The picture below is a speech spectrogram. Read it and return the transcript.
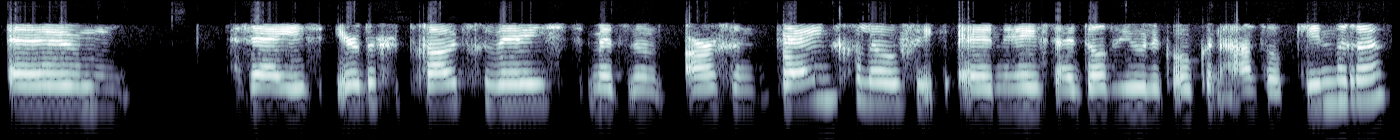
Ehm, zij is eerder getrouwd geweest met een Argentijn, geloof ik. En heeft uit dat huwelijk ook een aantal kinderen.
